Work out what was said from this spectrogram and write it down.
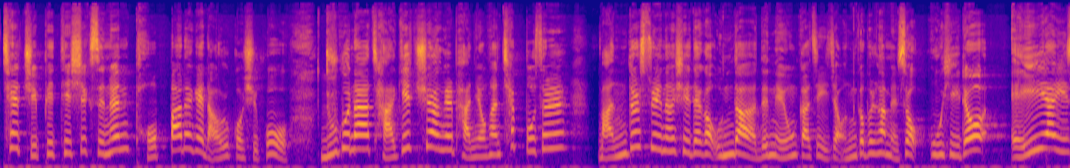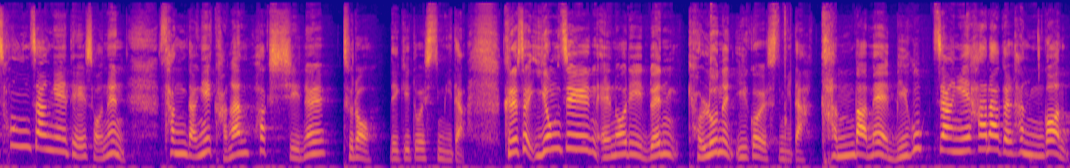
채 GPT-6는 더 빠르게 나올 것이고 누구나 자기 취향을 반영한 챗봇을 만들 수 있는 시대가 온다는 내용까지 이제 언급을 하면서 오히려 AI 성장에 대해서는 상당히 강한 확신을 드러내기도 했습니다. 그래서 이영진 애널이 낸 결론은 이거였습니다. 간밤에 미국장이 하락을 한 건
